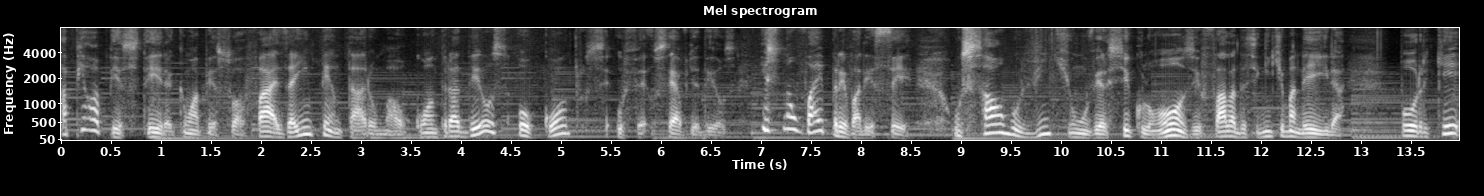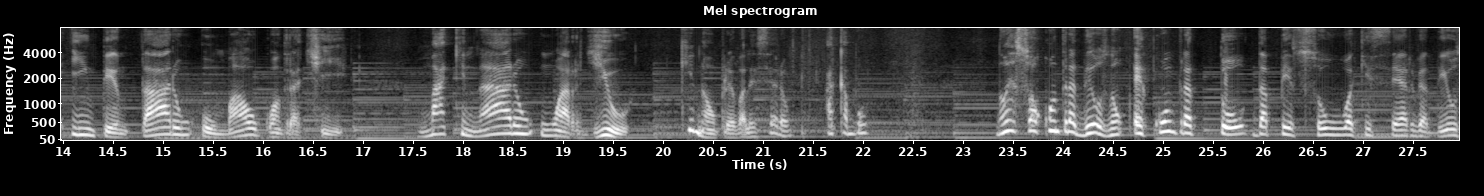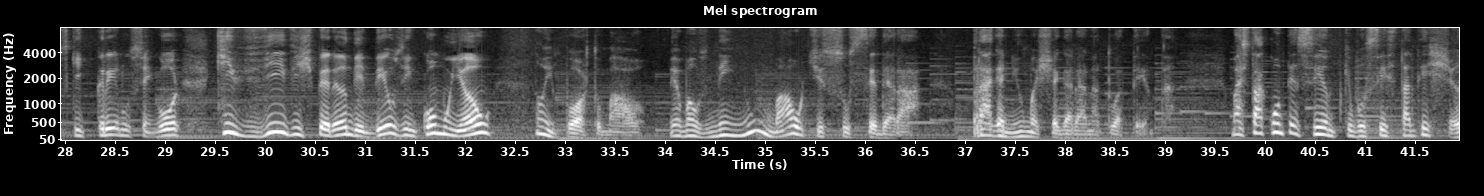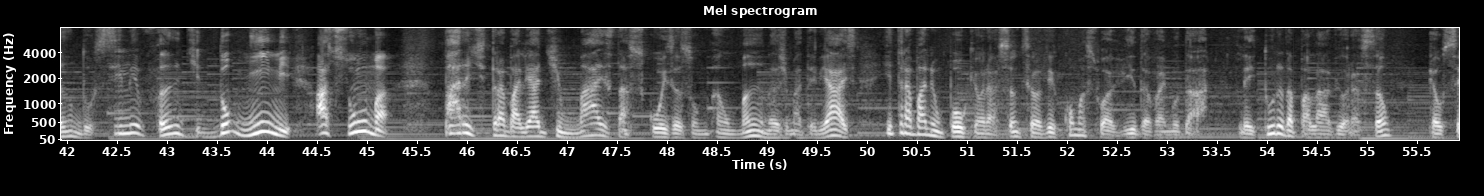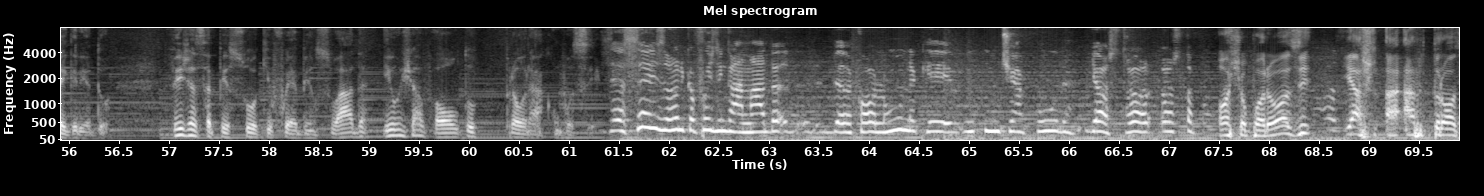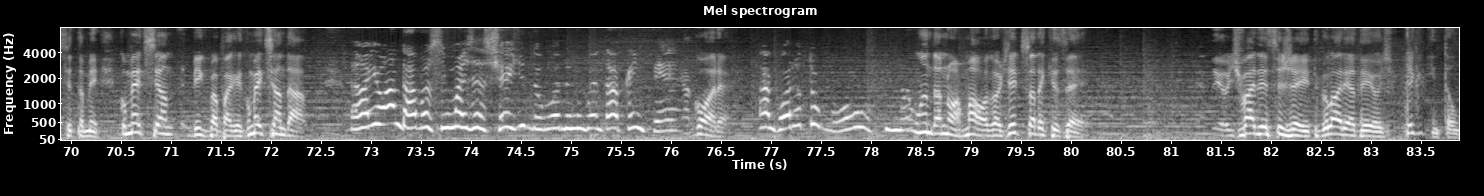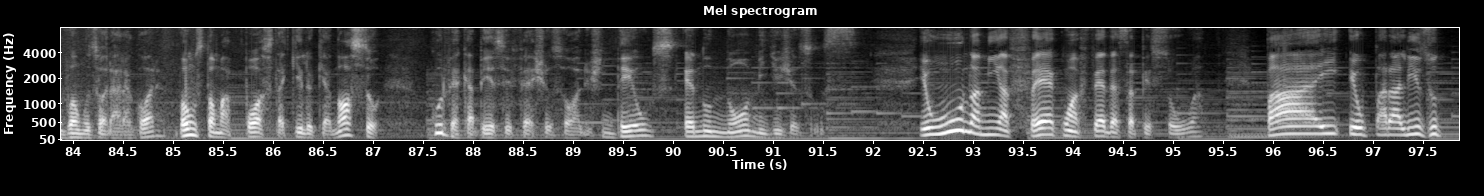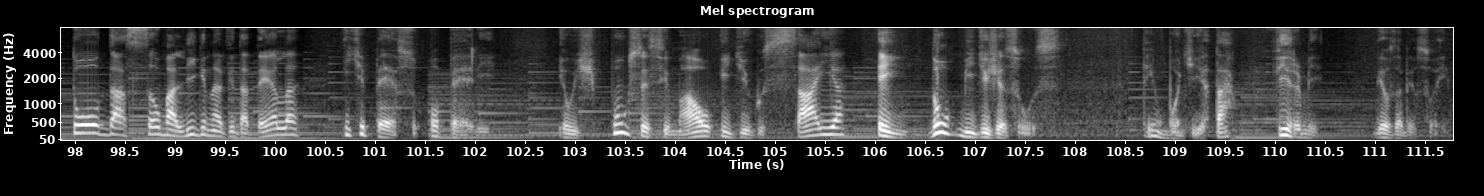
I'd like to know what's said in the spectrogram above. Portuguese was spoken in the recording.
A pior besteira que uma pessoa faz é intentar o mal contra Deus ou contra o servo de Deus. Isso não vai prevalecer. O Salmo 21, versículo 11, fala da seguinte maneira: Porque intentaram o mal contra ti, maquinaram um ardil que não prevalecerão. Acabou. Não é só contra Deus, não, é contra toda pessoa que serve a Deus, que crê no Senhor, que vive esperando em Deus, em comunhão. Não importa o mal, meus irmãos, nenhum mal te sucederá, praga nenhuma chegará na tua tenda. Mas está acontecendo porque você está deixando. Se levante, domine, assuma. Pare de trabalhar demais nas coisas hum, humanas, materiais, e trabalhe um pouco em oração, que você vai ver como a sua vida vai mudar. Leitura da palavra e oração é o segredo. Veja essa pessoa que foi abençoada, eu já volto para orar com você. 16 anos que eu fui enganada da coluna, que não tinha cura, de osteoporose e a, a, artrose também. Como é que você, Big Papagaio, como é que você andava? Aí eu andava assim, mas é cheio de dor, eu não aguentava ficar em pé. E agora? Agora eu tô bom. Não, anda normal, agora, do jeito que a senhora quiser. Deus, vai desse jeito, glória a Deus. Então vamos orar agora, vamos tomar posse daquilo que é nosso. Curve a cabeça e feche os olhos. Deus é no nome de Jesus. Eu uno a minha fé com a fé dessa pessoa. Pai, eu paraliso toda ação maligna na vida dela e te peço, opere eu expulso esse mal e digo: saia em nome de Jesus. Tenha um bom dia, tá? Firme. Deus abençoe.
